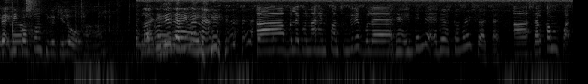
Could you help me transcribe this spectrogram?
Bag ni kosong 3 kilo. Lagu dia dari mana? Ah, boleh guna handphone sendiri, boleh Ada internet, ada coverage ke atas. ah, Selcom kuat.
